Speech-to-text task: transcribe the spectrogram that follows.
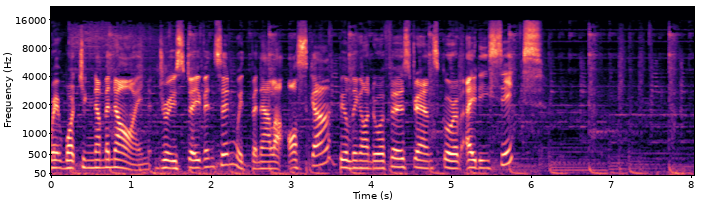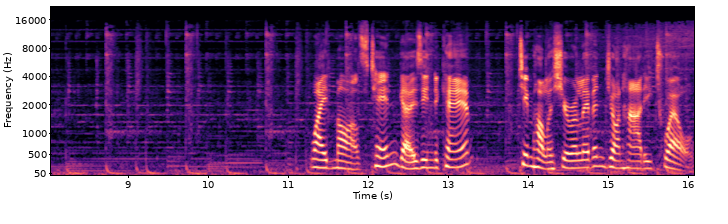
We're watching number nine, Drew Stevenson with Benalla Oscar, building onto a first round score of 86. Wade Miles, 10, goes into camp. Tim Hollisher, 11. John Hardie, 12.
